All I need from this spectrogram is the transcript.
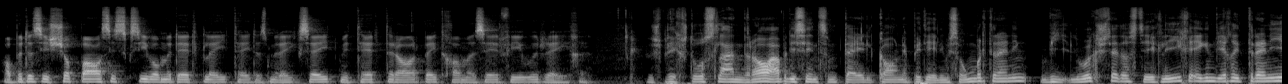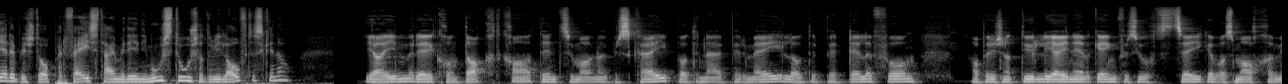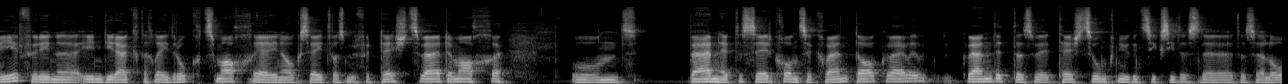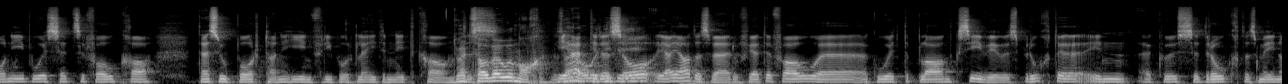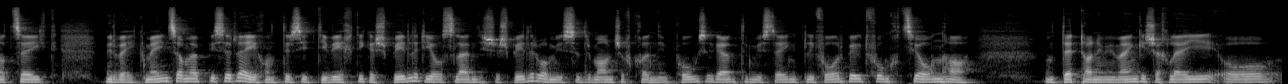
Aber das ist schon die Basis die wir dort gelegt haben, dass wir haben gesagt, mit härter Arbeit kann man sehr viel erreichen. Du sprichst Ausländer an, aber die sind zum Teil gar nicht bei dir im Sommertraining. Wie schaust du, dass die gleich irgendwie ein bisschen trainieren? Bist du per FaceTime mit ihnen im Austausch oder wie läuft das genau? Ja immer äh, Kontakt gehabt, dann zumal noch über Skype oder dann per Mail oder per Telefon. Aber es ist natürlich einer Gang versucht zu zeigen, was machen wir, für ihn indirekt ein bisschen Druck zu machen. Ich habe ihnen auch gesagt, was wir für Tests werden machen. Und Bern hat das sehr konsequent angewendet, dass wenn die Tests ungenügend waren, dass, äh, dass ein Lohneinbuss Erfolg hatte. Diesen Support hatte ich hier in Freiburg leider nicht gehabt. du hättest es auch machen das Ich hätte das so, ja, ja, das wäre auf jeden Fall äh, ein guter Plan gewesen, weil es braucht einen, einen gewissen Druck, dass man noch zeigt, wir wollen gemeinsam etwas erreichen. Und ihr seid die wichtigen Spieler, die ausländischen Spieler, die müssen der Mannschaft können Impulse geben und ihr müsst eigentlich Vorbildfunktion haben. Und dort habe ich mich manchmal ein bisschen auch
